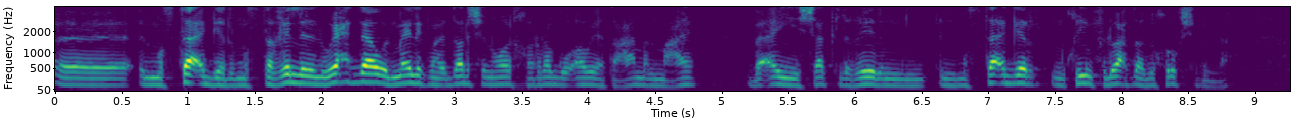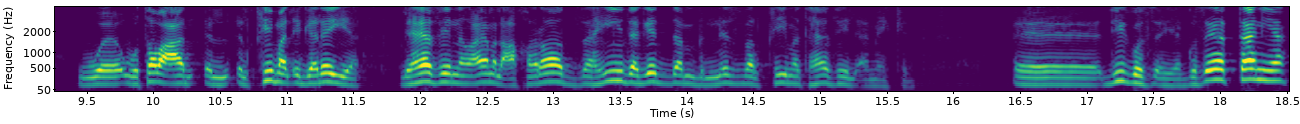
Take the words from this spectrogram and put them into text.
آه، المستأجر مستغل للوحدة والمالك ما يقدرش إن هو يخرجه أو يتعامل معاه بأي شكل غير إن المستأجر مقيم في الوحدة ما بيخرجش منها. وطبعا ال- القيمة الإيجارية لهذه النوعية من العقارات زهيدة جدا بالنسبة لقيمة هذه الأماكن. آه، دي جزئية، الجزئية الثانية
